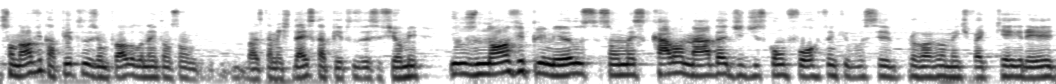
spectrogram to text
São nove capítulos de um prólogo, né? Então são basicamente dez capítulos desse filme. E os nove primeiros são uma escalonada de desconforto em que você provavelmente vai querer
